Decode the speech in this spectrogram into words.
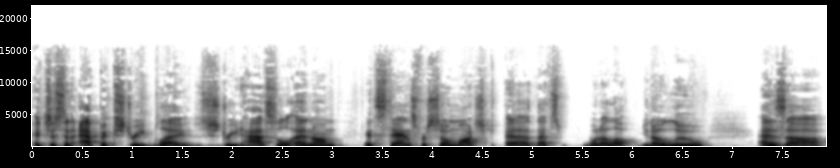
It's just an epic street play, street hassle, and um, it stands for so much. Uh, that's what I love. You know, Lou, as uh,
